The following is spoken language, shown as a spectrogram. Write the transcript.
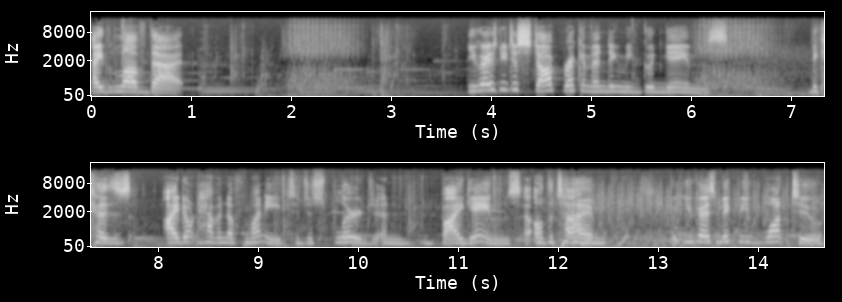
I love that. You guys need to stop recommending me good games. Because I don't have enough money to just splurge and buy games all the time. But you guys make me want to.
